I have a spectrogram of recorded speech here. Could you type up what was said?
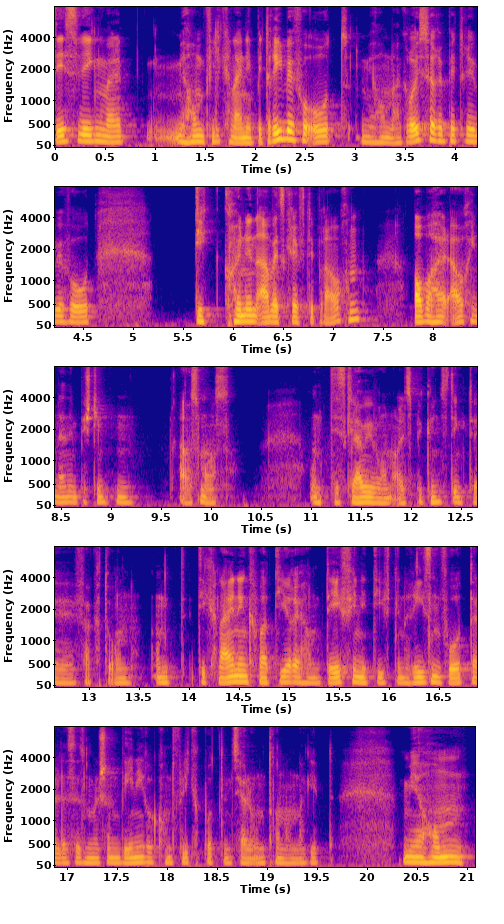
deswegen, weil wir haben viel kleine Betriebe vor Ort, wir haben auch größere Betriebe vor Ort, die können Arbeitskräfte brauchen, aber halt auch in einem bestimmten Ausmaß. Und das, glaube ich, waren als begünstigte Faktoren. Und die kleinen Quartiere haben definitiv den Riesenvorteil, dass es mal schon weniger Konfliktpotenzial untereinander gibt. Wir haben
